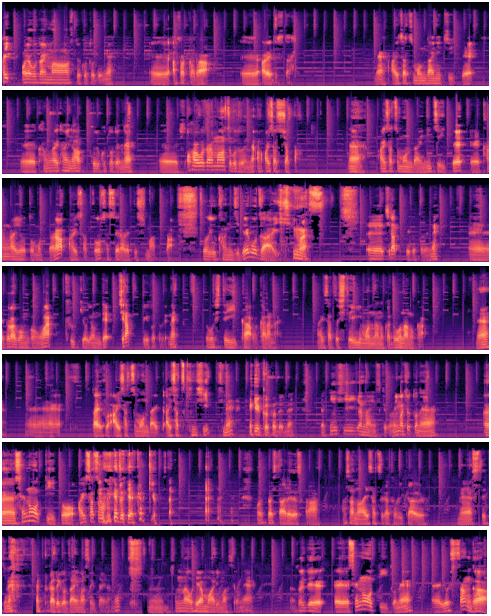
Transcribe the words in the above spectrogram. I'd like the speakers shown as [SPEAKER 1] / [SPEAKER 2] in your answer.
[SPEAKER 1] はい、おはようございます。ということでね、えー、朝から、えー、あれでした。ね、挨拶問題について、えー、考えたいな、ということでね、えー、おはようございます。ということでね、あ、挨拶しちゃった。ね、挨拶問題について、え考えようと思ったら挨拶をさせられてしまった。そういう感じでございます。えー、チラッということでね、えー、ドラゴンゴンは空気を読んで、チラッっていうことでね、どうしていいかわからない。挨拶していいもんなのかどうなのか。ね。えー、スタイフ挨拶問題挨拶禁止ね。いうことでね。いや、禁止じゃないんですけどね。今ちょっとね、えー、セノーティーと挨拶のメイドやから来ました。もしかしてあれですか？朝の挨拶が飛び交う、ね、素敵な とかでございますみたいなね。うん、そんなお部屋もありますよね。それで、えーセノーティーとね、えー、吉さんが、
